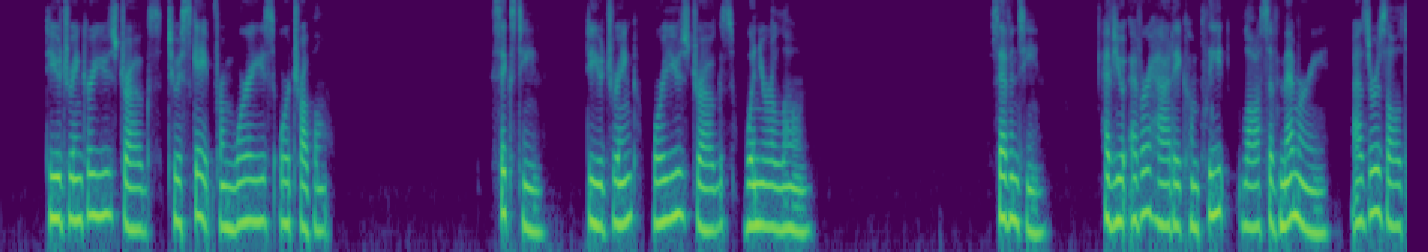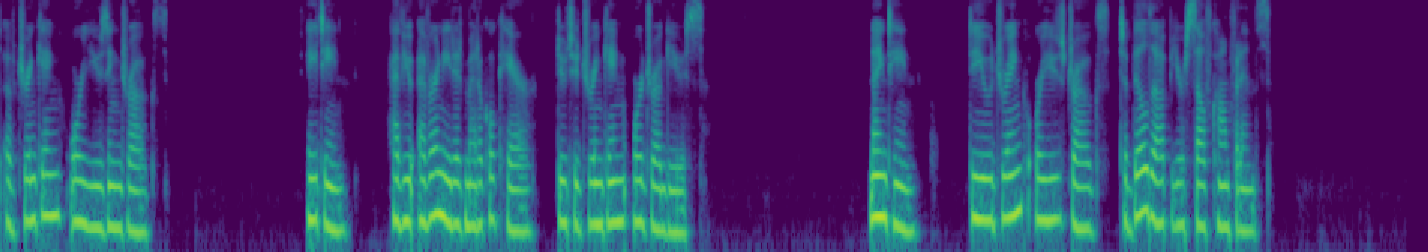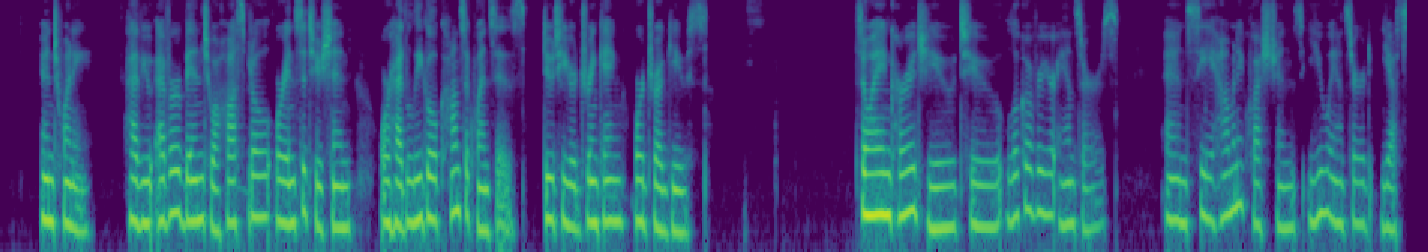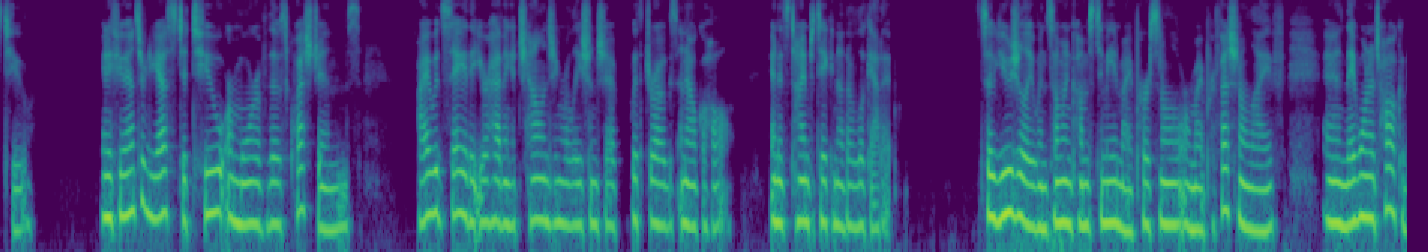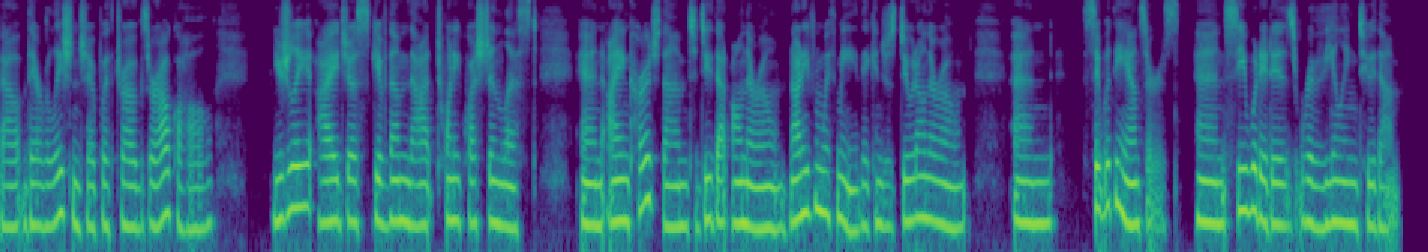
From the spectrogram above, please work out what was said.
Do you drink or use drugs to escape from worries or trouble? 16. Do you drink or use drugs when you're alone? 17. Have you ever had a complete loss of memory as a result of drinking or using drugs? 18. Have you ever needed medical care due to drinking or drug use? 19. Do you drink or use drugs to build up your self confidence? And 20. Have you ever been to a hospital or institution or had legal consequences due to your drinking or drug use. So I encourage you to look over your answers and see how many questions you answered yes to. And if you answered yes to two or more of those questions, I would say that you're having a challenging relationship with drugs and alcohol, and it's time to take another look at it. So, usually, when someone comes to me in my personal or my professional life and they want to talk about their relationship with drugs or alcohol, usually I just give them that 20 question list and I encourage them to do that on their own, not even with me. They can just do it on their own and sit with the answers and see what it is revealing to them.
